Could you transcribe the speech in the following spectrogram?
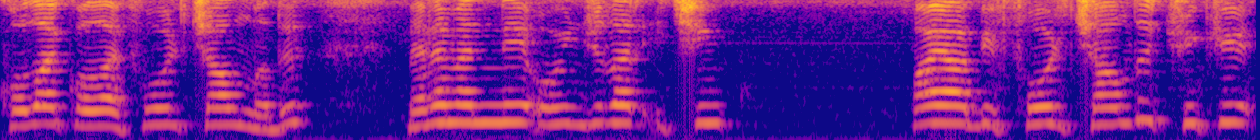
kolay kolay foul çalmadı. Menemenli oyuncular için bayağı bir foul çaldı. Çünkü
